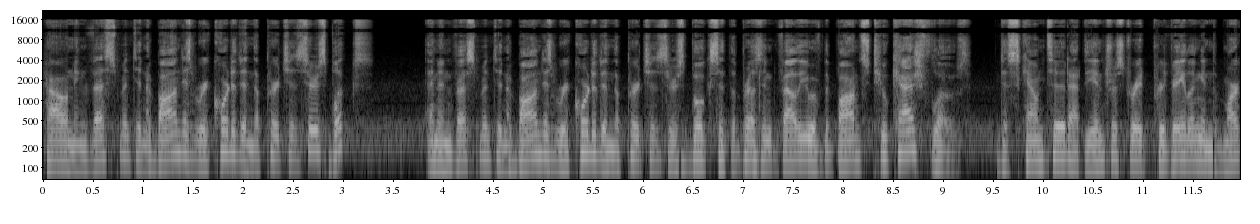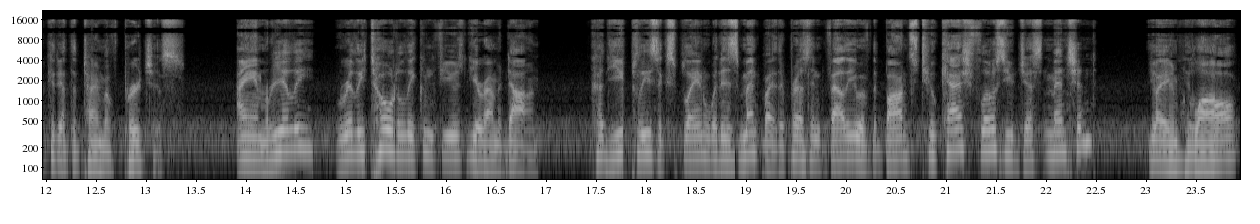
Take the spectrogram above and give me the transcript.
How an investment in a bond is recorded in the purchaser's books? An investment in a bond is recorded in the purchaser's books at the present value of the bond's two cash flows, discounted at the interest rate prevailing in the market at the time of purchase. I am really, really totally confused, Ya Ramadan. Could you please explain what is meant by the present value of the bond's two cash flows you just mentioned? Ya am Hilal,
